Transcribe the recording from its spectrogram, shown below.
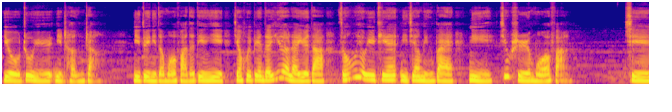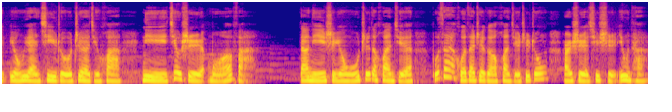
有助于你成长。你对你的魔法的定义将会变得越来越大。总有一天，你将明白，你就是魔法。请永远记住这句话：你就是魔法。当你使用无知的幻觉，不再活在这个幻觉之中，而是去使用它，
